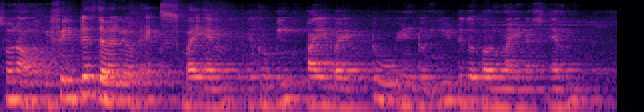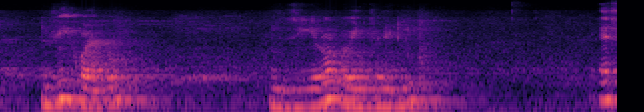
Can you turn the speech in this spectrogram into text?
so now if we replace the value of x by m, it would be pi by 2 into e to the power minus m is equal to 0 to infinity s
